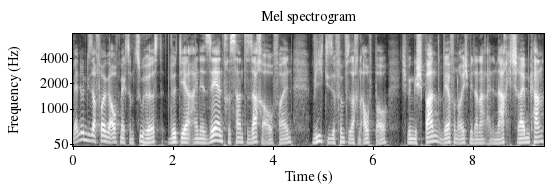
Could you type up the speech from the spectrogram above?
Wenn du in dieser Folge aufmerksam zuhörst, wird dir eine sehr interessante Sache auffallen, wie ich diese fünf Sachen aufbaue. Ich bin gespannt, wer von euch mir danach eine Nachricht schreiben kann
